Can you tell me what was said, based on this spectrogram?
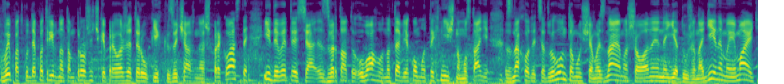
В випадку, де потрібно там трошечки приложити рук, їх звичайно ж прикласти, і дивитися, звертати увагу на те, в якому технічному стані знаходиться двигун, тому що ми знаємо, що вони не є дуже надійними і мають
